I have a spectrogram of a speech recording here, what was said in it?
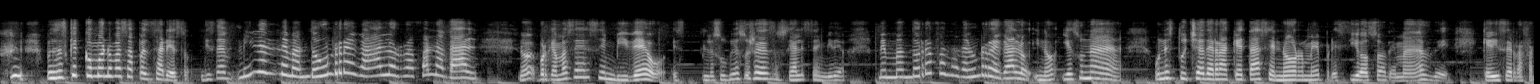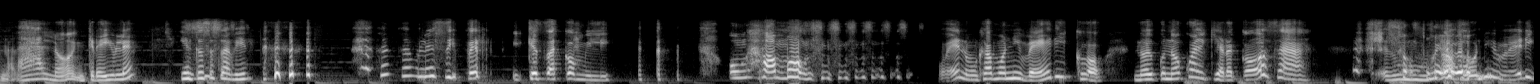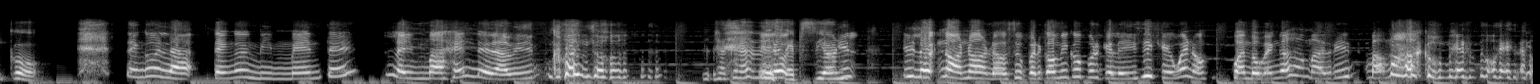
Pues es que, ¿cómo no vas a pensar eso? Dice, miren, me mandó un regalo Rafa Nadal, ¿no? Porque además es en video, lo subió a sus redes sociales en video. Me mandó Rafa Nadal un regalo, y no, y es una, un estuche de raquetas enorme, precioso, además, de que dice Rafa Nadal, ¿no? Increíble. Y entonces David, hablé zipper, ¿y qué sacó Mili? un jamón. bueno, un jamón ibérico, no, no cualquier cosa. Es un jamón ibérico. Tengo la, tengo en mi mente la imagen de David cuando la cara de decepción. no, no, lo súper cómico porque le dice que bueno, cuando vengas a Madrid vamos a comer Noela.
